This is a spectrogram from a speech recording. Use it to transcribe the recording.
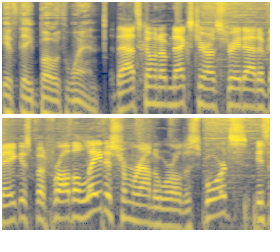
if they both win. That's coming up next here on Straight Out of Vegas. But for all the latest from around the world of sports, it's,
